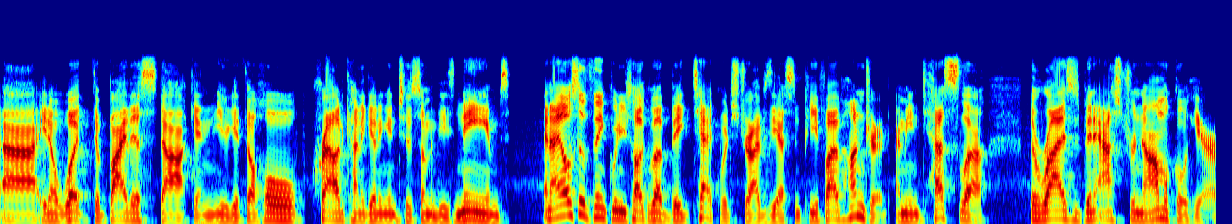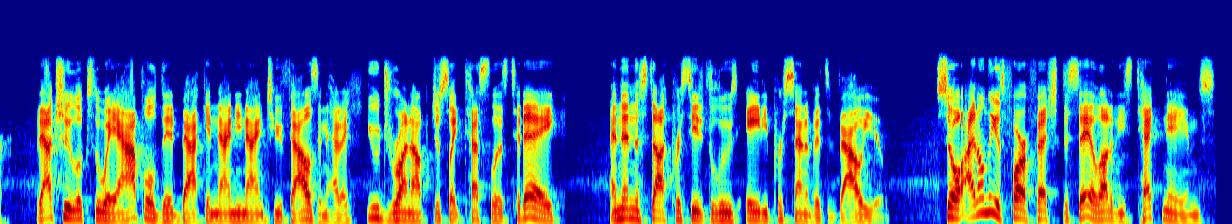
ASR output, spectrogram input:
uh, you know, what to buy this stock, and you get the whole crowd kind of getting into some of these names. And I also think when you talk about big tech, which drives the S&P 500, I mean Tesla, the rise has been astronomical here. It actually looks the way Apple did back in 99, 2000, had a huge run up just like Tesla is today. And then the stock proceeded to lose 80% of its value. So I don't think it's far fetched to say a lot of these tech names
